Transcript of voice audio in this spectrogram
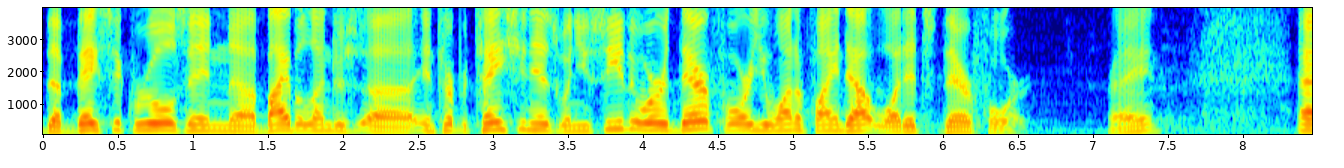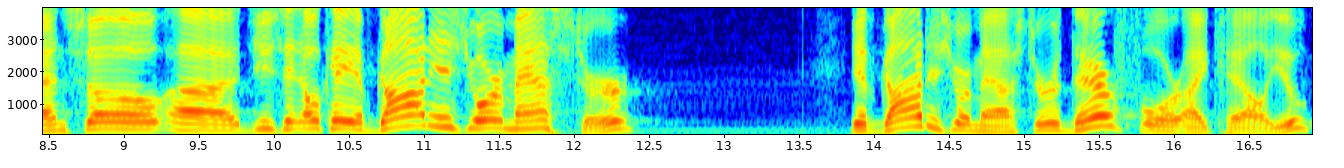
the basic rules in uh, Bible under, uh, interpretation is when you see the word therefore, you want to find out what it's there for, right? And so uh, Jesus said, okay, if God is your master, if God is your master, therefore I tell you,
